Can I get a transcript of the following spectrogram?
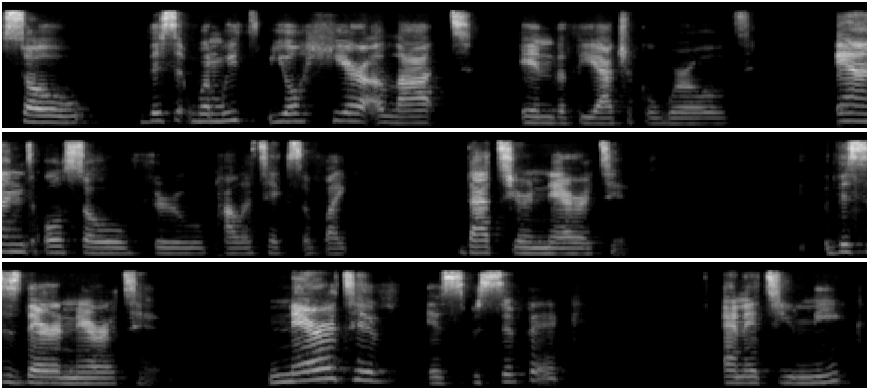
So this, when we, you'll hear a lot in the theatrical world and also through politics of like, that's your narrative. This is their narrative. Narrative is specific and it's unique,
